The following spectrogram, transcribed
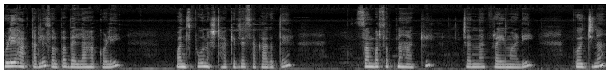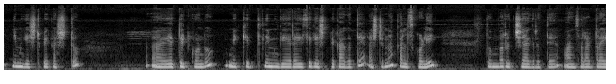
ಹುಳಿ ಹಾಕ್ದಾಗಲೇ ಸ್ವಲ್ಪ ಬೆಲ್ಲ ಹಾಕ್ಕೊಳ್ಳಿ ಒಂದು ಸ್ಪೂನ್ ಅಷ್ಟು ಹಾಕಿದರೆ ಸಾಕಾಗುತ್ತೆ. ಸಾಂಬಾರು ಸೊಪ್ಪನ್ನ ಹಾಕಿ ಚೆನ್ನಾಗಿ ಫ್ರೈ ಮಾಡಿ. ಗೊಜ್ಜನ್ನ ನಿಮಗೆ ಎಷ್ಟು ಬೇಕಷ್ಟು ಎತ್ತಿಟ್ಕೊಂಡು ಮಿಕ್ಕಿದ್ದು ನಿಮಗೆ ರೈಸಿಗೆ ಎಷ್ಟು ಬೇಕಾಗುತ್ತೆ ಅಷ್ಟನ್ನು ಕಲಿಸ್ಕೊಳ್ಳಿ. ತುಂಬ ರುಚಿಯಾಗಿರುತ್ತೆ. ಒಂದು ಸಲ ಟ್ರೈ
